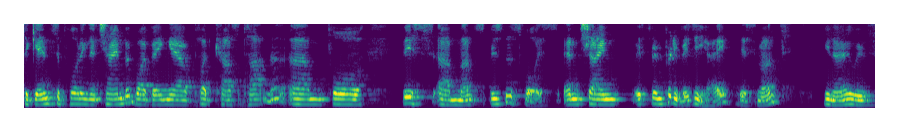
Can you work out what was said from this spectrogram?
again supporting the Chamber by being our podcast partner um, for this uh, month's Business Voice. And Shane, it's been pretty busy, hey, this month you know, with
